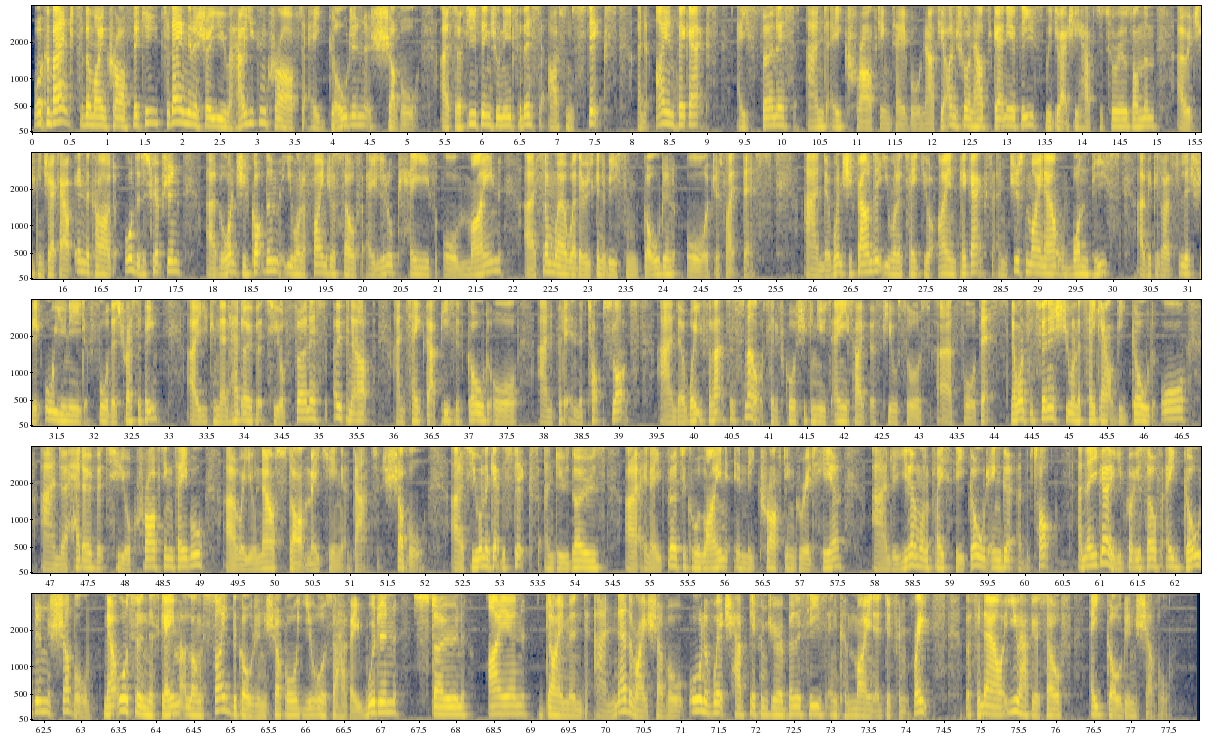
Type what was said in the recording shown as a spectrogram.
Welcome back to the Minecraft Viki. Today I'm going to show you how you can craft a golden shovel. Uh, so a few things you'll need for this are some sticks, an iron pickaxe, a furnace and a crafting table. Now if you're unsure on how to get any of these, we do actually have tutorials on them uh, which you can check out in the card or the description. Uh, but once you've got them, you want to find yourself a little cave or mine, uh, somewhere where there is going to be some golden ore just like this. And uh, once you found it, you want to take your iron pickaxe and just mine out one piece uh, because that's literally all you need for this recipe. Uh, you can then head over to your furnace, open it up and take that piece of gold ore and put it in the top slots and uh, wait for that to smelt. And of course you can use any type of fuel source uh, for this. Now once it's finished you want to take out the gold ore and uh, head over to your crafting table uh, where you'll now start making that shovel. Uh, so you want to get the sticks and do those uh, in a vertical line in the crafting grid here and you then want to place the gold ingot at the top and there you go, you've got yourself a golden shovel. Now also in this game, alongside the golden shovel, you also have a wooden, stone, iron, diamond, and netherite shovel, all of which have different durabilities and can mine at different rates, but for now, you have yourself a golden shovel.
